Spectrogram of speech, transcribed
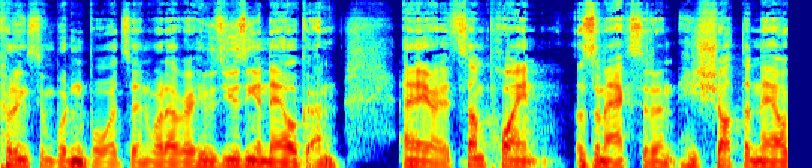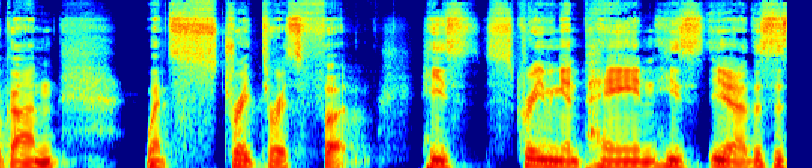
putting some wooden boards in, whatever. He was using a nail gun. And anyway, at some point, it was an accident. He shot the nail gun, went straight through his foot. He's screaming in pain. He's, you know, this is,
